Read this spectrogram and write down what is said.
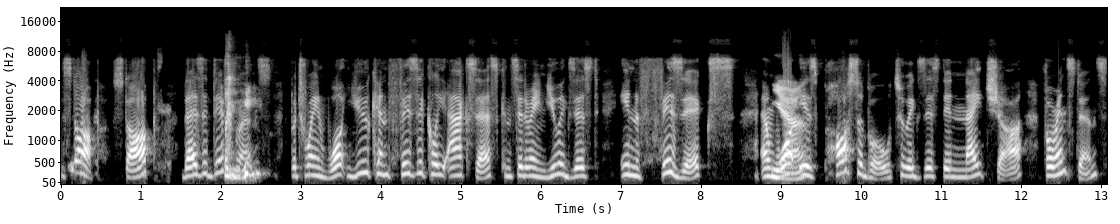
stop, stop. There's a difference between what you can physically access, considering you exist in physics, and what Yeah. is possible to exist in nature. For instance,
